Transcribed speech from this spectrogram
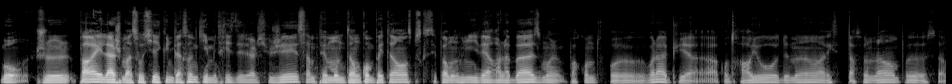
Bon, je pareil là, je m'associe avec une personne qui maîtrise déjà le sujet, ça me fait monter en compétence parce que c'est pas mon univers à la base. Moi, par contre, euh, voilà, et puis à, à contrario, demain avec cette personne-là, on peut ça-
